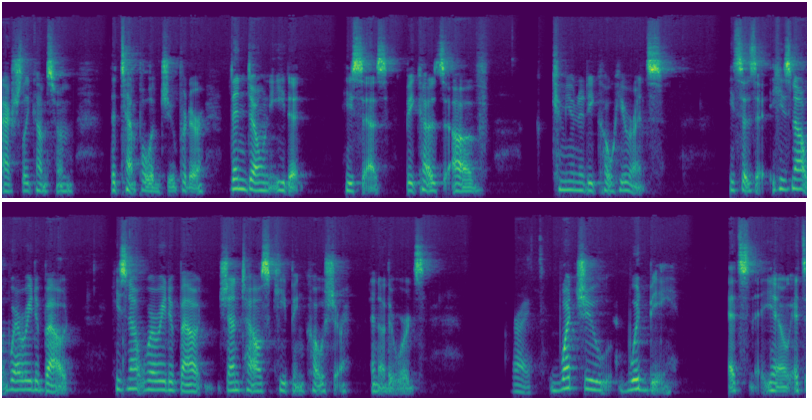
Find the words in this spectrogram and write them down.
actually comes from the temple of Jupiter, then don't eat it, he says, because of community coherence. He says he's not worried about he's not worried about Gentiles keeping kosher. In other words, right? What you would be it's you know it's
